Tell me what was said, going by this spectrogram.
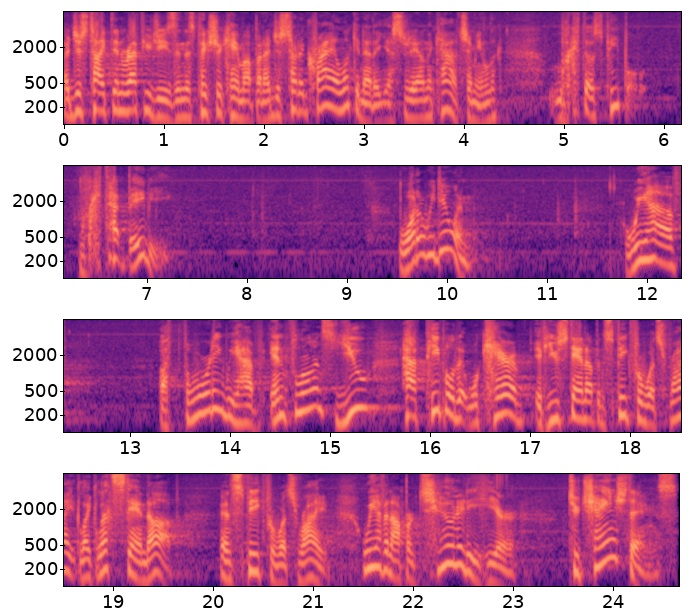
I just typed in refugees and this picture came up and I just started crying looking at it yesterday on the couch. I mean, look, look at those people. Look at that baby. What are we doing? We have authority, we have influence. You have people that will care if you stand up and speak for what's right. Like, let's stand up and speak for what's right. We have an opportunity here to change things.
